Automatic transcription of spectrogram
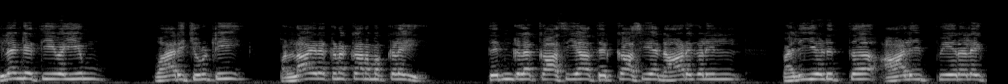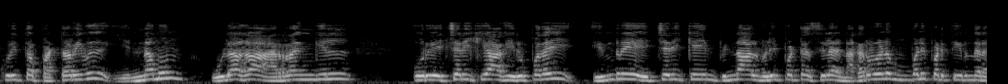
இலங்கை தீவையும் வாரி சுருட்டி பல்லாயிரக்கணக்கான மக்களை தென்கிழக்காசியா தெற்காசிய நாடுகளில் பலியெடுத்த ஆழிப்பேரலை குறித்த பட்டறிவு இன்னமும் உலக அரங்கில் ஒரு எச்சரிக்கையாக இருப்பதை இன்றைய எச்சரிக்கையின் பின்னால் வெளிப்பட்ட சில நகர்வுகளும் வெளிப்படுத்தியிருந்தன.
